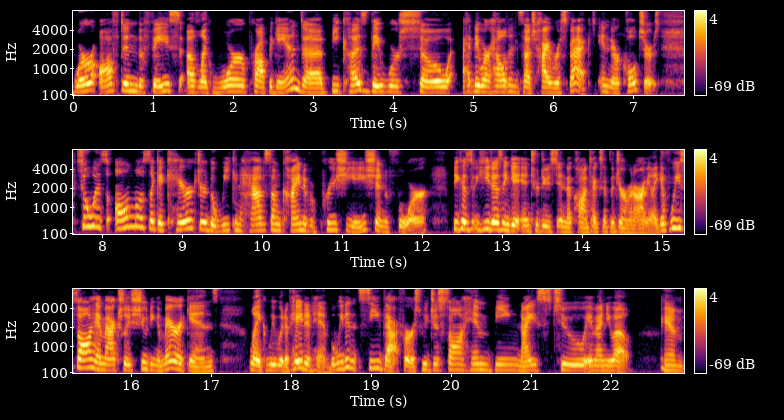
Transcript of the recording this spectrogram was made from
were often the face of like war propaganda because they were so they were held in such high respect in their cultures. So it's almost like a character that we can have some kind of appreciation for because he doesn't get introduced in the context of the german army. Like if we saw him actually shooting americans like we would have hated him but we didn't see that first we just saw him being nice to Emmanuelle And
